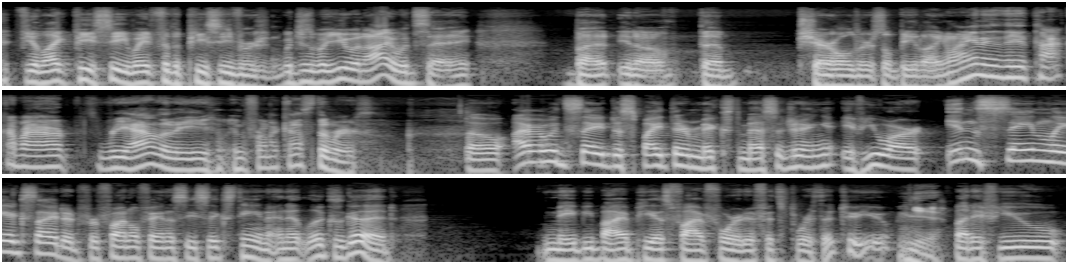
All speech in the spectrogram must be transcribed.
If you like PC, wait for the PC version," which is what you and I would say. But you know, the shareholders will be like, "Why did they talk about reality in front of customers?" So I would say, despite their mixed messaging, if you are insanely excited for Final Fantasy 16 and it looks good, maybe buy a PS5 for it if it's worth it to you. yeah, But if you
